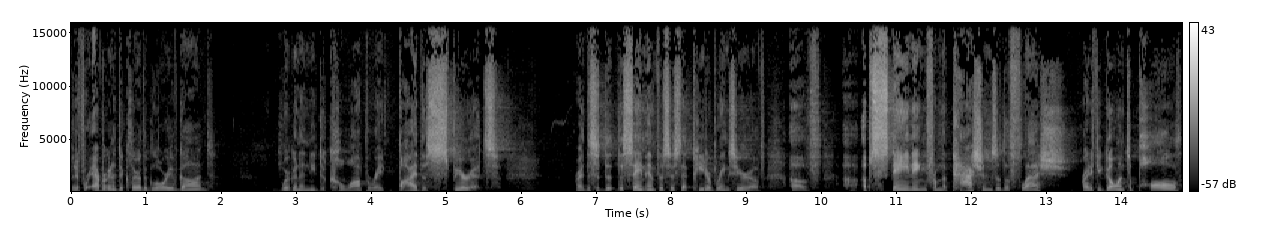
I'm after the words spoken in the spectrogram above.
But if we're ever going to declare the glory of God, we're going to need to cooperate by the Spirit. Right? This is the, the same emphasis that Peter brings here of, of uh, abstaining from the passions of the flesh, right? If you go into Paul's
